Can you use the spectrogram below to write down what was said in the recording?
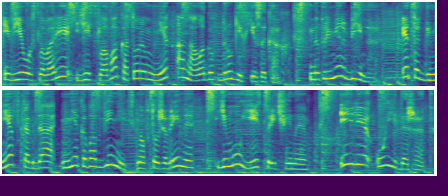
и в его словаре есть слова, которым нет аналогов в других языках. Например, бина – это гнев, когда некого обвинить, но в то же время ему есть причины. Или уидажет –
